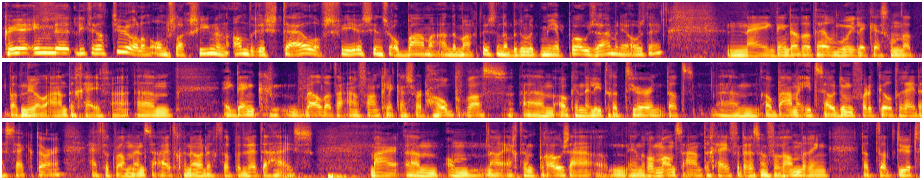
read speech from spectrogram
Kun je in de literatuur al een omslag zien? Een andere stijl of sfeer sinds Obama aan de macht is? En dan bedoel ik meer proza, meneer Oosdeen? Nee, ik denk dat het heel moeilijk is om dat, dat nu al aan te geven. Um, ik denk wel dat er aanvankelijk een soort hoop was, um, ook in de literatuur... dat um, Obama iets zou doen voor de culturele sector. Hij heeft ook wel mensen uitgenodigd op het Witte Huis. Maar um, om nou echt een proza, een romans aan te geven... er is een verandering, dat, dat duurt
